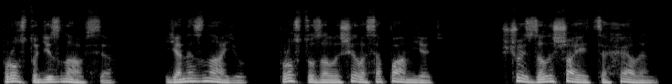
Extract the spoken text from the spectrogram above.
Просто дізнався. Я не знаю. Просто залишилася пам'ять. Щось залишається, Хелен,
